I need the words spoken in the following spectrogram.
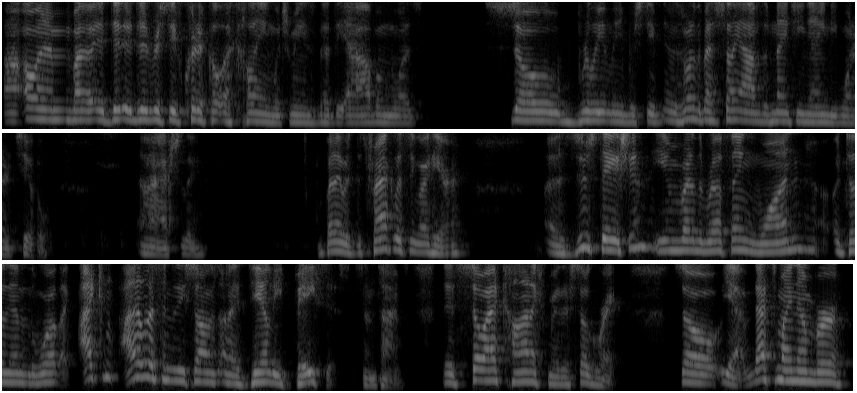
Uh, oh, and by the way, it did it did receive critical acclaim, which means that the album was so brilliantly received. It was one of the best selling albums of 1991 or two, uh, actually. But anyways, the track listing right here. Uh, Zoo Station, even better than the real thing, one until the end of the world. Like I can, I listen to these songs on a daily basis. Sometimes they're so iconic for me. They're so great. So yeah, that's my number.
